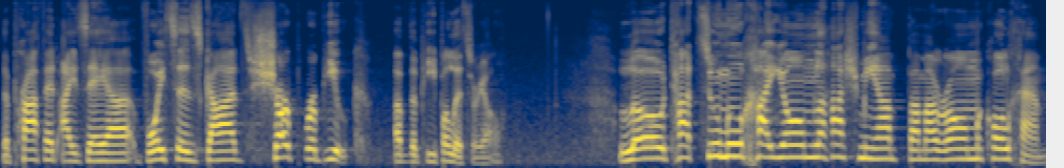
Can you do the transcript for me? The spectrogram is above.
the prophet Isaiah voices God's sharp rebuke of the people Israel. Lo tatsumu chayom lahashmiya bamarom kolchem.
